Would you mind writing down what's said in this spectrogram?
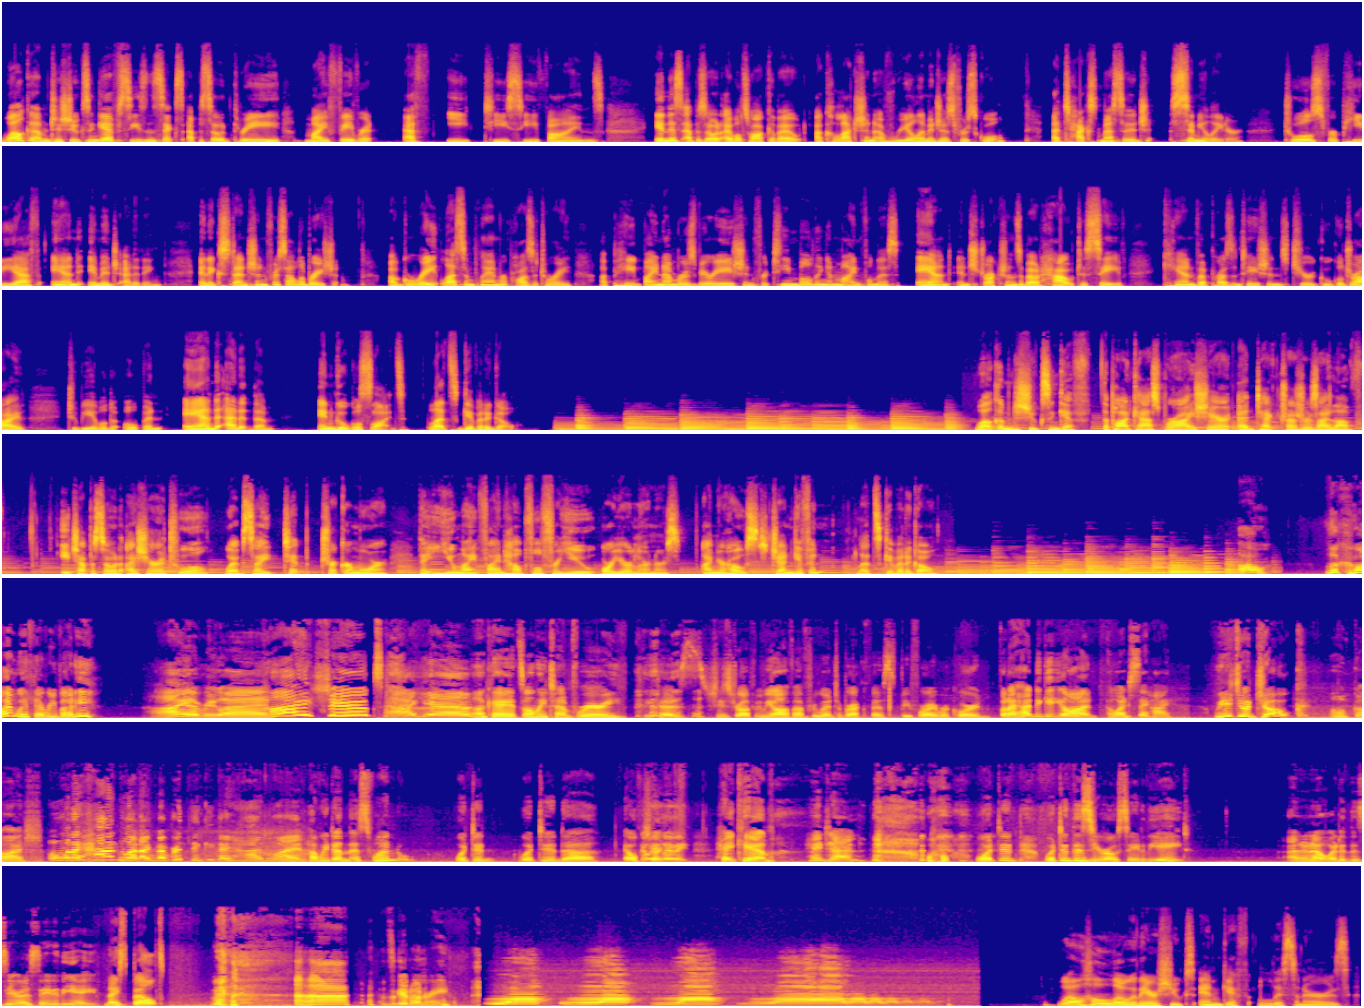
Welcome to Shooks and Gifts, Season 6, Episode 3, my favorite FETC finds. In this episode, I will talk about a collection of real images for school, a text message simulator, tools for PDF and image editing, an extension for celebration, a great lesson plan repository, a paint by numbers variation for team building and mindfulness, and instructions about how to save Canva presentations to your Google Drive to be able to open and edit them in Google Slides. Let's give it a go. Welcome to Shooks and GIF, the podcast where I share EdTech treasures I love. Each episode, I share a tool, website, tip, trick, or more that you might find helpful for you or your learners. I'm your host, Jen Giffen. Let's give it a go. Oh, look who I'm with, everybody. Hi, everyone. Hi, Shooks. Hi, Gif. Okay, it's only temporary because she's dropping me off after we went to breakfast before I record. But I had to get you on. I wanted to say hi. We need to do a joke. Oh, gosh. Oh, when I had one. I remember thinking I had one. Have we done this one? What did what did uh oh No, sorry. wait, wait, wait. Hey Kim. Hey, Jen. what did what did the zero say to the eight? I don't know. What did the zero say to the eight? Nice belt. That's a good one, right? Well, hello there, Shooks and GIF listeners.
